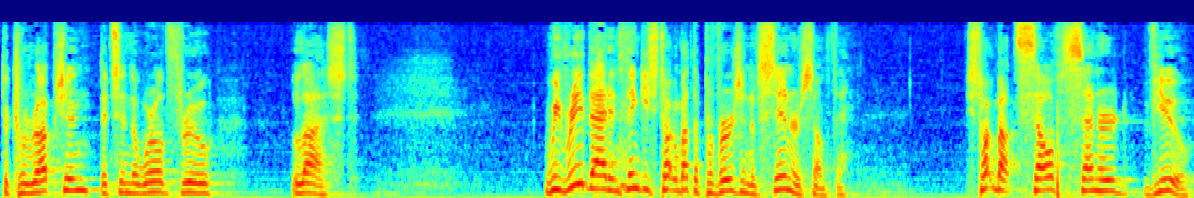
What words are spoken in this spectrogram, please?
The corruption that's in the world through lust. We read that and think he's talking about the perversion of sin or something. He's talking about self centered view.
